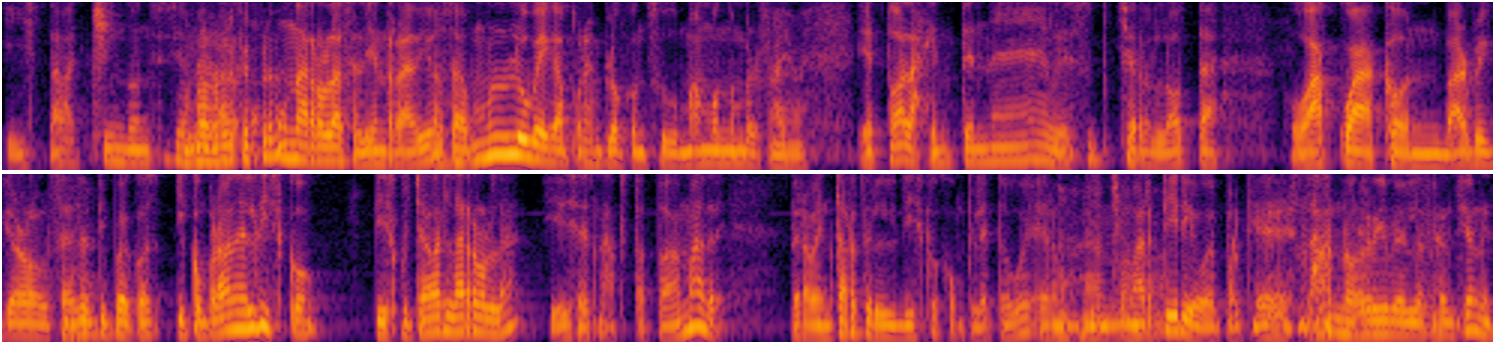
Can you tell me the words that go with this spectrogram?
y estaba chingón. ¿sí ¿Una rola perdón? Una rola salía en radio. O sea, un Lu Vega, por ejemplo, con su Mambo Number 5. Ajá. Y a toda la gente, nah, güey, su pinche. O Aqua con Barbie Girl, o sea, ese tipo de cosas. Y compraban el disco y escuchabas la rola y dices, nah, pues está toda madre. Pero aventarte el disco completo, güey, era un Ajá, pinche no. martirio, güey, porque estaban horribles las Sí. canciones.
